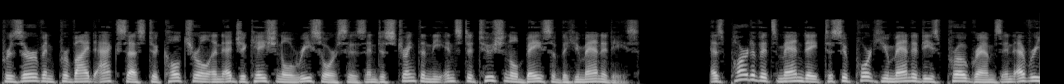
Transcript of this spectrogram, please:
preserve and provide access to cultural and educational resources, and to strengthen the institutional base of the humanities. As part of its mandate to support humanities programs in every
